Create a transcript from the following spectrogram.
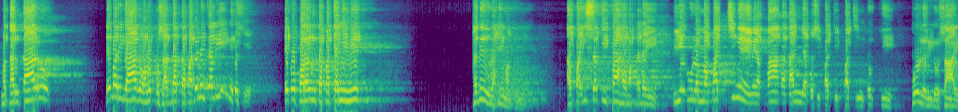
mataru-taru de marigaga maloppo sadat tapat de neng kali kasi iko parang tapat kanyimik Hadir rahimakumullah. Apa isa ti paham makadai iye ulam mapacinge me maka kanja ko si paci-pacing toki pulri dosai.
